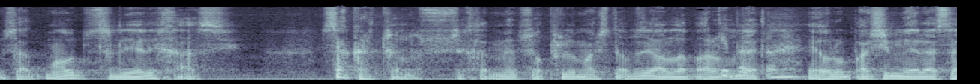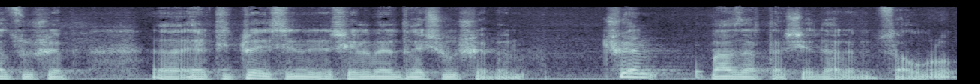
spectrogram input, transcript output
საკმაოდ ძლიერი ხაზი. საქართველოს ახლა მე სოფლიო მასშტაბზე ალაპარაკობ ევროპაში მე რასაც უშვებ ერთი თვე ისინი შეიძლება ერთ დღეში უშვებენ. ჩვენ ბაზართან შედარებით საუბრობ.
